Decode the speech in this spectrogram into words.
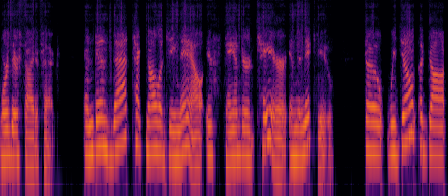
were there side effects. And then that technology now is standard care in the NICU. So we don't adopt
